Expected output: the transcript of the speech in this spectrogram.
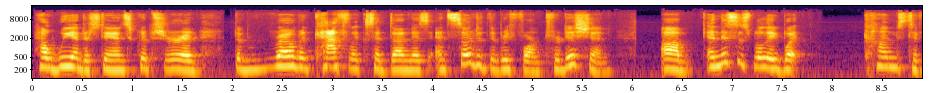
how we understand Scripture, and the Roman Catholics had done this, and so did the Reformed tradition. Um, and this is really what comes to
